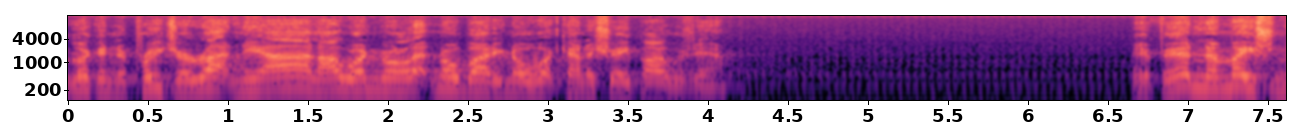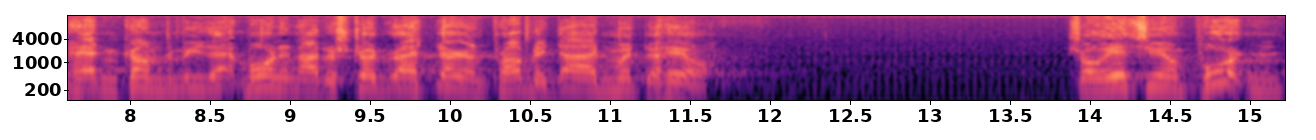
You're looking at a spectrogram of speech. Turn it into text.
looking the preacher right in the eye, and I wasn't going to let nobody know what kind of shape I was in. If Edna Mason hadn't come to me that morning, I'd have stood right there and probably died and went to hell. So it's important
